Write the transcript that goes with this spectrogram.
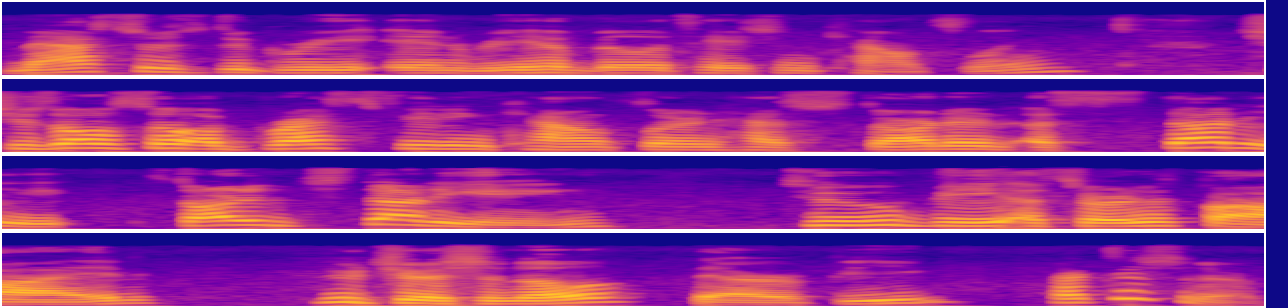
master's degree in rehabilitation counseling. She's also a breastfeeding counselor and has started a study, started studying to be a certified nutritional therapy practitioner.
